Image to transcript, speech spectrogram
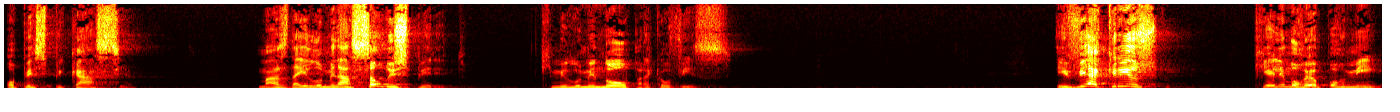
ou perspicácia, mas da iluminação do Espírito, que me iluminou para que eu visse. E vi a Cristo que ele morreu por mim.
